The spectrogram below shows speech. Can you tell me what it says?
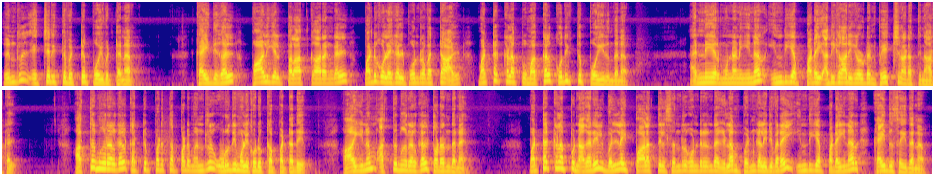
என்று எச்சரித்துவிட்டு போய்விட்டனர். கைதுகள் பாலியல் பலாத்காரங்கள் படுகொலைகள் போன்றவற்றால் மட்டக்களப்பு மக்கள் கொதித்துப் போயிருந்தனர். அந்நியர் முன்னணியினர் இந்திய படை அதிகாரிகளுடன் பேச்சு நடத்தினார்கள். அத்துமீறல்கள் கட்டுப்படுத்தப்படும் என்று உறுதிமொழி கொடுக்கப்பட்டது. ஆயினும் அத்துமீறல்கள் தொடர்ந்தன. மட்டக்களப்பு நகரில் வெள்ளை பாலத்தில் சென்று கொண்டிருந்த இளம் பெண்கள் இருவரை இந்திய படையினர் கைது செய்தனர்.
